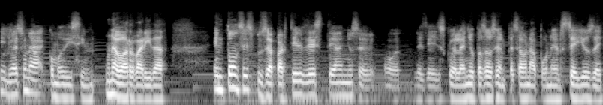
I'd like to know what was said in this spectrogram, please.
Sí, no es una, como dicen, una barbaridad. Entonces, pues a partir de este año, se, o desde el año pasado, se empezaron a poner sellos de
